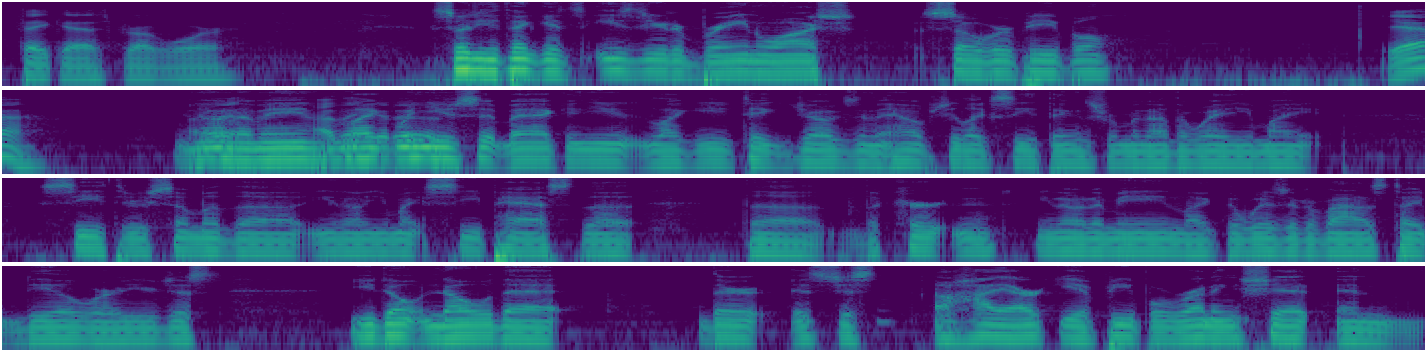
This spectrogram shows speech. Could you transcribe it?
fake ass drug war. So do you think it's easier to brainwash sober people? Yeah. You know I what I mean? I like when is. you sit back and you like you take drugs and it helps you like see things from another way. You might see through some of the, you know, you might see past the the the curtain. You know what I mean? Like the Wizard of Oz type deal where you're just you don't know that there it's just a hierarchy of people running shit and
